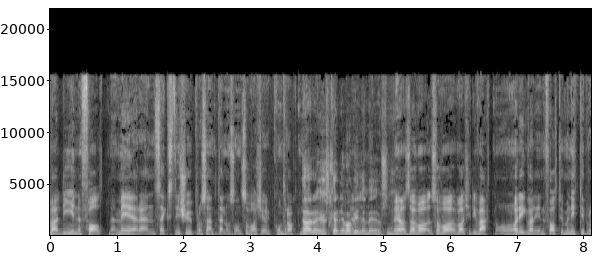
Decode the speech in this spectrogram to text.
verdiene falt med mer enn 67 eller noe sånt, så var ikke kontrakten Ja, det husker jeg. Det var Wilhelm Wilhelmsen. Ja, så, var, så var, var, ikke de verdt noe. Og riggverdiene falt jo med 90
